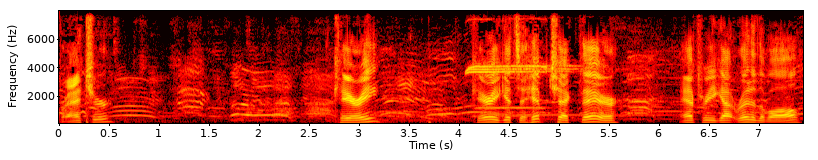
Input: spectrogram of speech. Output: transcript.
Bratcher. Carey. Carey gets a hip check there after he got rid of the ball.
